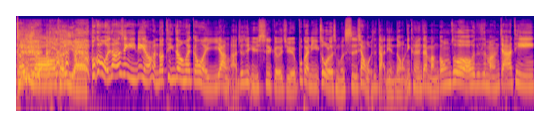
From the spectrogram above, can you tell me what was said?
可以哦，可以哦。不过我相信一定有很多听众会跟我一样啦，就是与世隔绝。不管你做了什么事，像我是打电动，你可能在忙工作或者是忙家庭，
